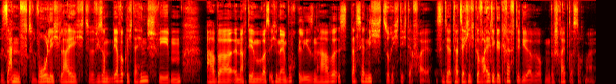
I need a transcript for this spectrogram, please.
sanft, wohlig, leicht, wie so ein, ja wirklich dahinschweben. Aber nach dem, was ich in deinem Buch gelesen habe, ist das ja nicht so richtig der Fall. Es sind ja tatsächlich gewaltige Kräfte, die da wirken. Beschreib das doch mal.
